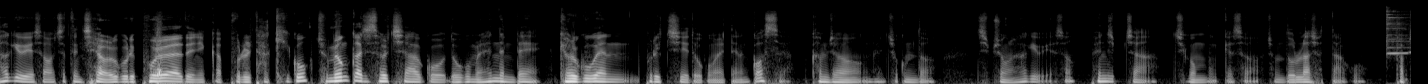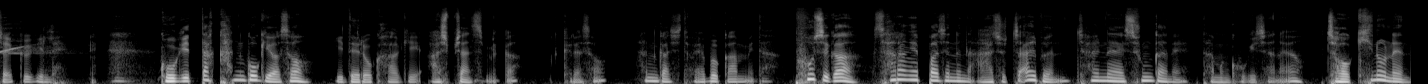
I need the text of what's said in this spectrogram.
하기 위해서 어쨌든 제 얼굴이 보여야 되니까 불을 다 켜고 조명까지 설치하고 녹음을 했는데 결국엔 브리지 녹음할 때는 껐어요. 감정을 조금 더 집중을 하기 위해서 편집자 직원분께서 좀 놀라셨다고 갑자기 끄길래 곡이 딱 한 곡이어서 이대로 가기 아쉽지 않습니까? 그래서 한 가지 더 해볼까 합니다. 포즈가 사랑에 빠지는 아주 짧은 찰나의 순간을 담은 곡이잖아요. 저 키노는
